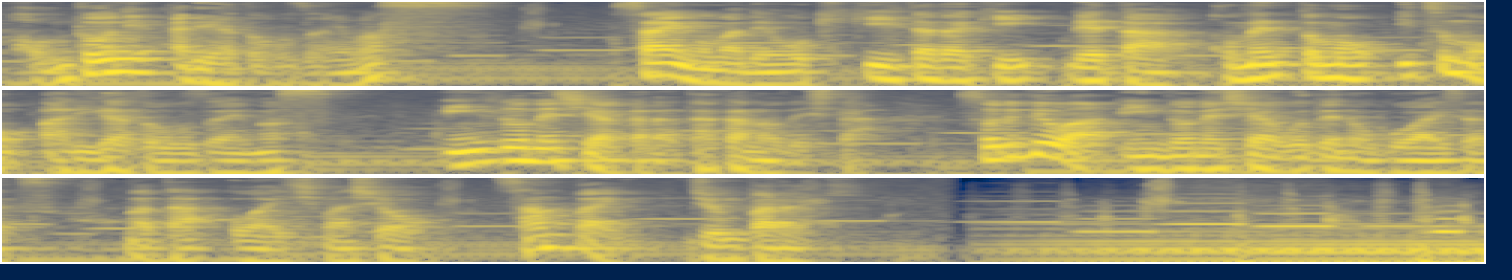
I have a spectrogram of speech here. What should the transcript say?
本当にありがとうございます最後までお聞きいただき、レター、コメントもいつもありがとうございます。インドネシアから高野でした。それではインドネシア語でのご挨拶、またお会いしましょう。参拝、順パラキ。Thank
